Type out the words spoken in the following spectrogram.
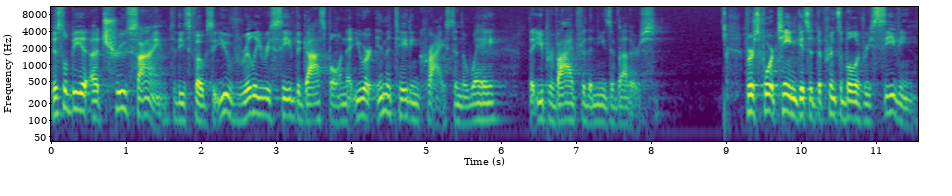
this will be a, a true sign to these folks that you've really received the gospel and that you are imitating Christ in the way that you provide for the needs of others. Verse 14 gets at the principle of receiving.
